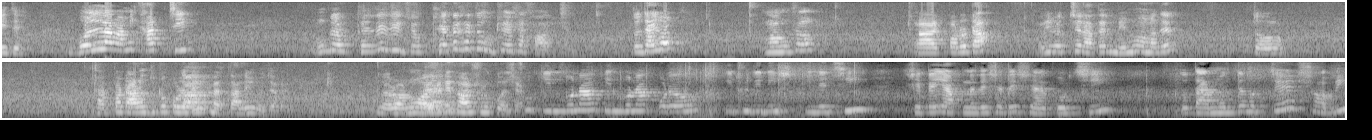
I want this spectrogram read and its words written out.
এই যে বললাম আমি খাচ্ছি। খেতে দিয়েছ খেতে খেতে উঠে এসে খাওয়াচ্ছে। তো যাই হোক মাংস আর পরোটা। এই হচ্ছে রাতের মেনু আমাদের। তো ঝটপট আরও দুটো করে দিই, ব্যাস তাহলেই হয়ে যাবে। রনু অলরেডি খাওয়া শুরু করেছে। কিনবো না কিনবো না করেও কিছু জিনিস কিনেছি, সেটাই আপনাদের সাথে শেয়ার করছি। তো তার মধ্যে হচ্ছে সবই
